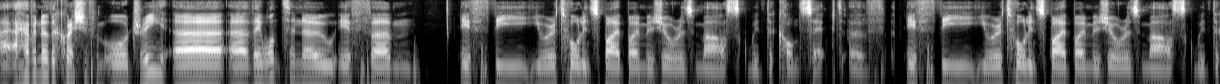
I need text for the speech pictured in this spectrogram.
I have another question from Audrey. Uh, uh, they want to know if um, if the you were at all inspired by Majora's Mask with the concept of if the you were at all inspired by Majora's Mask with the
